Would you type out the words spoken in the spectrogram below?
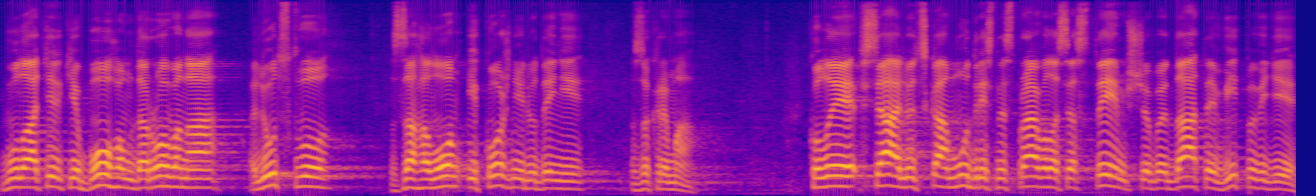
була тільки Богом дарована людству загалом і кожній людині, зокрема. Коли вся людська мудрість не справилася з тим, щоб дати відповіді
